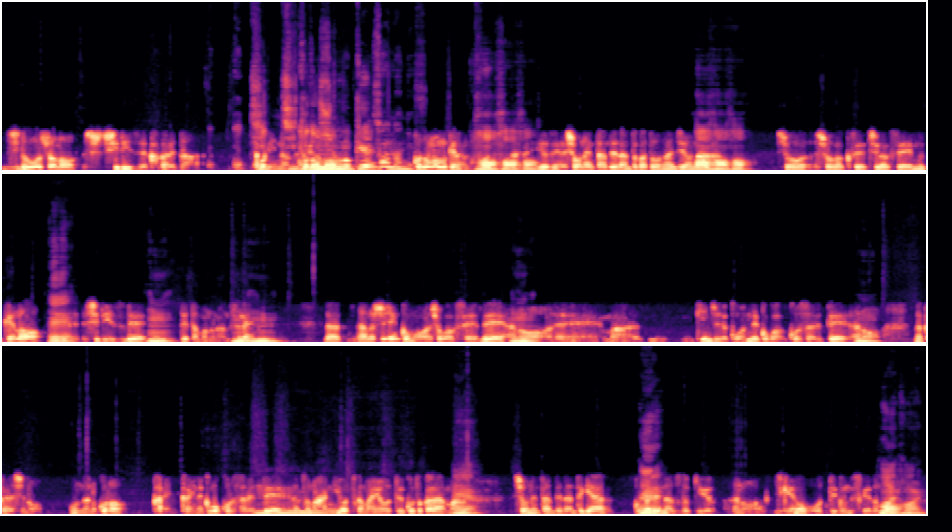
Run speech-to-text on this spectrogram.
児童書のシリーズで書かれたこ作品なんです子供向け？そうなんです子供向けなんです、はあはあはあ要するに少年探偵団とかと同じようはあ、はなあはあ。小小学生中学生向けのええシリーズでうん出たものなんですね。うんうん。だあの主人公も小学生であの、えーまあ、近所でこう猫が殺されてあの、仲良しの女の子の飼い猫も殺されて、うんうん。その犯人を捕まえようということから、まあえ少年探偵団的なことええ。で謎解きを、あの事件を追っていくんですけれども、えはいはい。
